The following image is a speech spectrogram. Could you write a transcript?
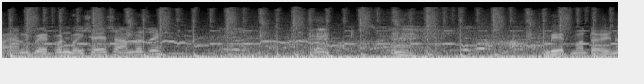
फाइनली भेट पनि भइसकेको छ हाम्रो चाहिँ। भेट मात्रै होइन।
